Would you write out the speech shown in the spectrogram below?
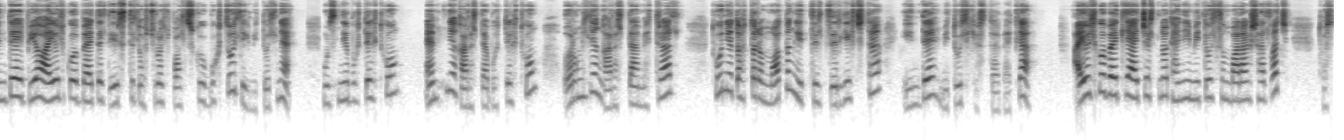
Эндээ био аюулгүй байдалд эрсдэл учруулж болцгүй бүх зүйлийг мэдүүлнэ. Хүнсний бүтээгдэхүүн, амьтны гаралтай бүтээгдэхүүн, ургамлын гаралтай материал, түүний дотор модон эзэл зэргийг ч та эндээ мэдүүлэх ёстой байдаг. Аюулгүй байдлын ажилтнууд таны мэдүүлсэн барааг шалгаж тус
